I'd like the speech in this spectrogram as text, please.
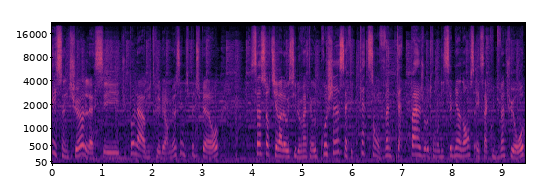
Essential, c'est du polar, du thriller, mais aussi un petit peu de super-héros. Ça sortira là aussi le 21 août prochain, ça fait 424 pages, autrement dit c'est bien dense et ça coûte 28 euros.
